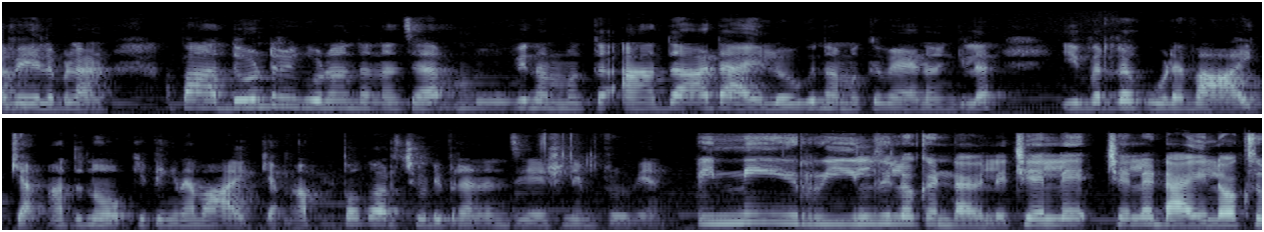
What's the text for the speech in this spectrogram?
അവൈലബിൾ ആണ്. അപ്പൊ അതുകൊണ്ടൊരു ഗുണം എന്താണെന്ന് വെച്ചാൽ മൂവി നമുക്ക് അത് ആ ഡയലോഗ് നമുക്ക് വേണമെങ്കിൽ ഇവരുടെ കൂടെ വായിക്കാം. അത് നോക്കിയിട്ട് ഇങ്ങനെ വായിക്കാം. അപ്പൊ കുറച്ചുകൂടി പ്രൊനൗൺസിയേഷൻ ഇമ്പ്രൂവ് ചെയ്യാം പിന്നെ ഈ റീൽസിലൊക്കെ ഉണ്ടാവില്ലേ? ചില ചില ഡയലോഗ്സ്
